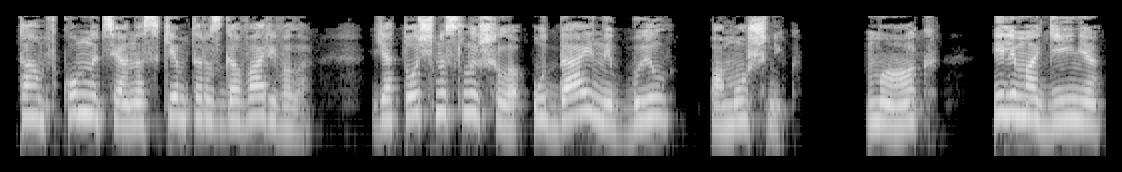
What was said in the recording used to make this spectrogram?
«Там, в комнате, она с кем-то разговаривала. Я точно слышала, у Дайны был помощник. Маг или магиня,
